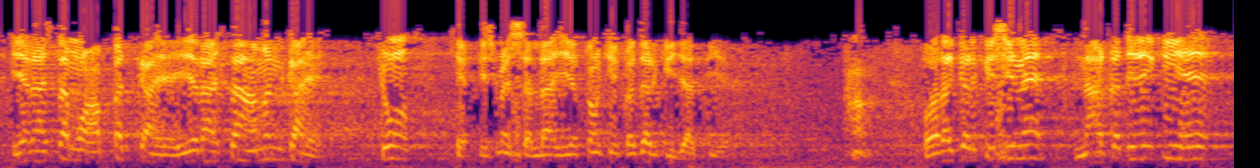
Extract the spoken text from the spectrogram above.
یہ راستہ محبت کا ہے۔ یہ راستہ امن کا ہے۔ کیوں؟ کہ اس میں صلاحیتوں کی قدر کی جاتی ہے۔ ہاں۔ اور اگر کسی نے ناقدری کی ہے،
